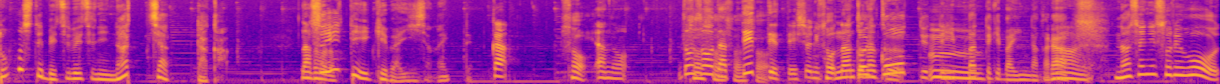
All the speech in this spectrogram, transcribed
どうして別々になっちゃったかついていけばいいじゃないって。かそう。あのどうぞだってって言って一緒にこそううなんとなく。行こう行こうって言って引っ張っていけばいいんだから、はい。なぜにそれを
